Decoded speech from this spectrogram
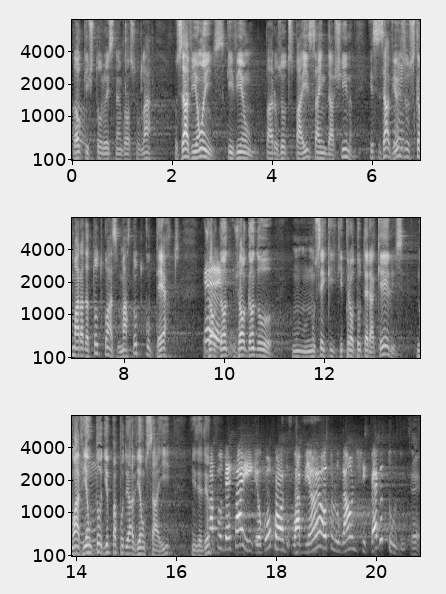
logo que estourou esse negócio lá, os aviões que vinham para os outros países saindo da China, esses aviões, os camaradas todos com as máscaras, todos cobertos, é. jogando, jogando um, não sei que, que, produto era aqueles, no avião uhum. todinho para poder o avião sair. Entendeu? Para poder sair, eu concordo. O avião é outro lugar onde se pega tudo. É.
